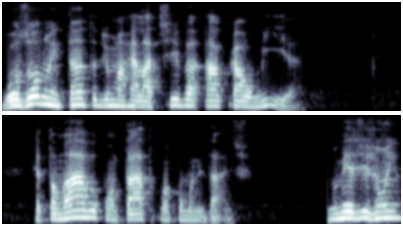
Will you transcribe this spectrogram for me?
gozou, no entanto, de uma relativa acalmia. retomava o contato com a comunidade. No mês de junho,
